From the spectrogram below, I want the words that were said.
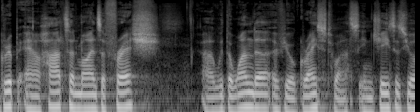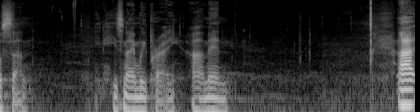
grip our hearts and minds afresh uh, with the wonder of your grace to us in Jesus, your Son. In his name we pray. Amen. Uh,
